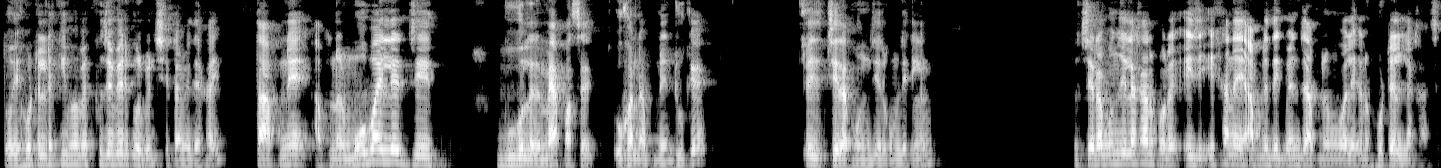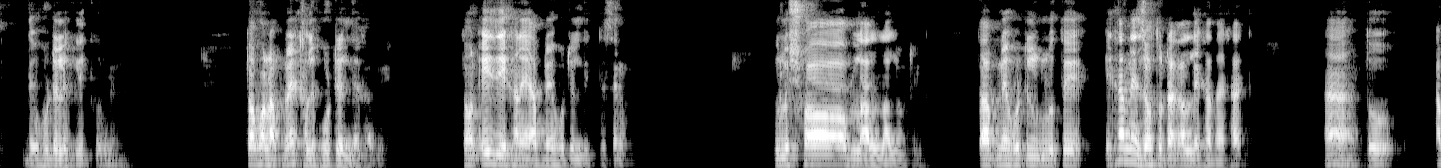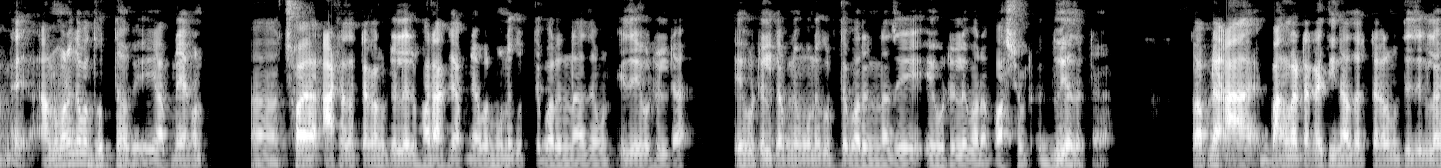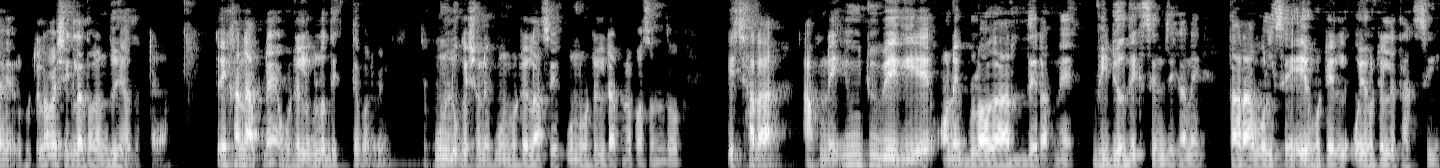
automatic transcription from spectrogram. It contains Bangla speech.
তো এই হোটেলটা কীভাবে খুঁজে বের করবেন সেটা আমি দেখাই। তা আপনি আপনার মোবাইলের যে গুগলের ম্যাপ আছে, ওখানে আপনি ঢুকে এই চেরাপুঞ্জি এরকম লিখলেন। তো চেরাপুঞ্জি লেখার পরে এই যে এখানে আপনি দেখবেন যে আপনার মোবাইলে এখানে হোটেল লেখা আছে। হোটেলে ক্লিক করবেন। তখন আপনার খালি হোটেল দেখাবে। তখন এই যে এখানে আপনি হোটেল দেখতেছেন এগুলো সব লাল লাল হোটেল। তো আপনি হোটেলগুলোতে, এখানে যত টাকার লেখা দেখাক হ্যাঁ তো আপনি আনুমানিক আবার ধরতে হবে। এই আপনি এখন ছয়, আট হাজার টাকার হোটেলের ভাড়াকে আপনি আবার মনে করতে পারেন না, যেমন এই যে হোটেলটা, এই হোটেলকে আপনি মনে করতে পারেন না যে এই হোটেলে ভাড়া পাঁচশো, দুই হাজার টাকা। তো আপনি বাংলা টাকায় তিন হাজার টাকার মধ্যে যেগুলা হোটেল হবে, সেগুলা ধরেন দুই হাজার টাকা। তো এখানে আপনি হোটেলগুলো দেখতে পারবেন, যে কোন লোকেশনে কোন হোটেল আছে, কোন হোটেলটা আপনার পছন্দ এছাড়া আপনি ইউটিউবে গিয়ে অনেক ব্লগারদের আপনি ভিডিও দেখছেন যেখানে তারা বলছে, এই হোটেল ওই হোটেলে থাকছি।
